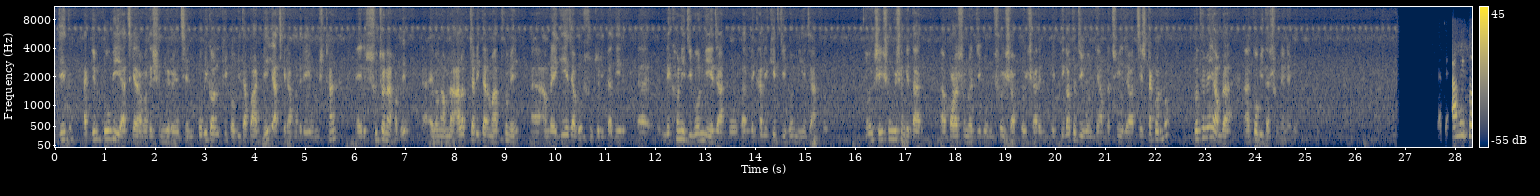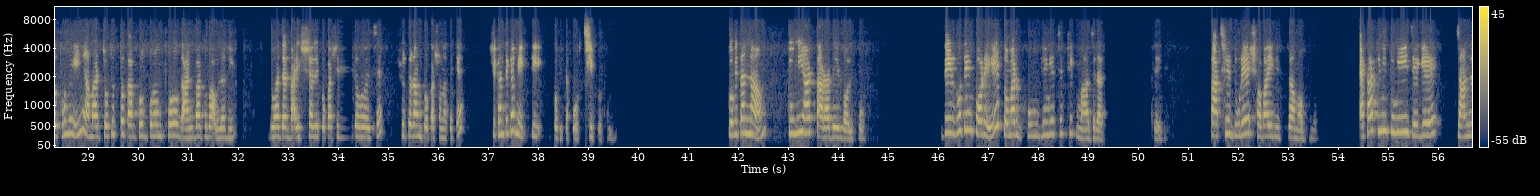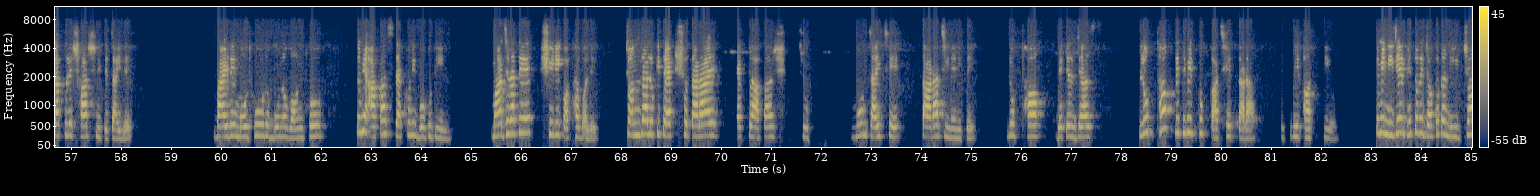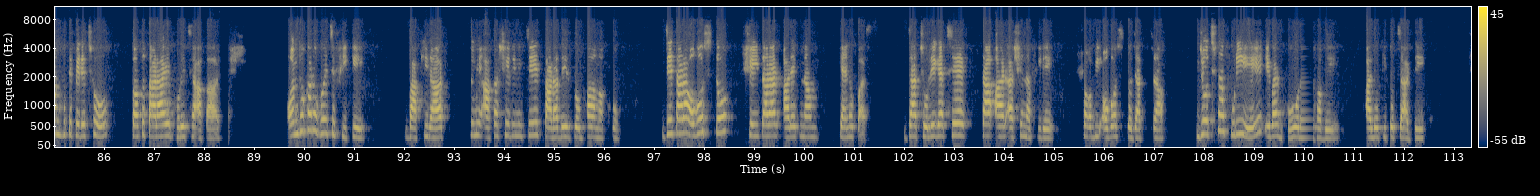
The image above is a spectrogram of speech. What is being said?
যেহেতু একজন কবি আজকের আমাদের সঙ্গে রয়েছেন কবি কণ্ঠে কবিতা পাঠ দিয়েই আজকের আমাদের এই অনুষ্ঠান এর সূচনা হবে, এবং আমরা আলোকচারিতার মাধ্যমে আমরা এগিয়ে যাব, সুচরিতাদির লেখনী জীবন নিয়ে জানব, তার লেখালেখির জীবন নিয়ে জানব। এবং সেই সঙ্গে সঙ্গে তার পড়াশোনার জীবন, শৈশব, কৈশার এবং ব্যক্তিগত জীবনকে আমরা ছুঁয়ে যাওয়ার চেষ্টা করব। প্রথমেই আমরা কবিতা শুনে নেব। আমি প্রথমেই আমার চতুর্থ কাব্যগ্রন্থ গান বাধ বাউলানি দু হাজার বাইশ সালে প্রকাশিত হয়েছে। সুতরাং প্রকাশনা থেকে সেখান থেকে আমি একটি কবিতা পড়ছি প্রথমে। কবিতার নাম, তুমি আর তারাদের গল্প। দীর্ঘদিন পরে তোমার ঘুম ভেঙেছে ঠিক মাঝরাতে। কাছে দূরে সবাই নিদ্রামগ্ন। একাকিনী তুমি জেগে জানলা খুলে শ্বাস নিতে চাইলে। বাইরে মধুর বুনো গন্ধ। তুমি আকাশ দেখনি বহুদিন। মাঝরাতে সিঁড়ি কথা বলে। চন্দ্রালোকিত একশো তারায় একলা আকাশ চুপ। মন চাইছে তারা চিনে নিতে। লুপথক বেটেল জাস লুপথক পৃথিবীর খুব কাছের তারা, পৃথিবীর আত্মীয়। তুমি নিজের ভেতরে যতটা নির্জন হতে পেরেছ, তত তারায় ভরেছে আকাশ। অন্ধকারও হয়েছে ফিকে। বাকি রাত তুমি আকাশের নিচে তারাদের প্রভা মাখো। যে তারা অগস্ত, সেই তারার আরেক নাম ক্যানোপাস। যা চলে গেছে, তা আর আসে না ফিরে। সবই অগস্ত যাত্রা। জ্যোৎস্না ফুরিয়ে এবার ভোর হবে, আলোকিত চারদিক।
